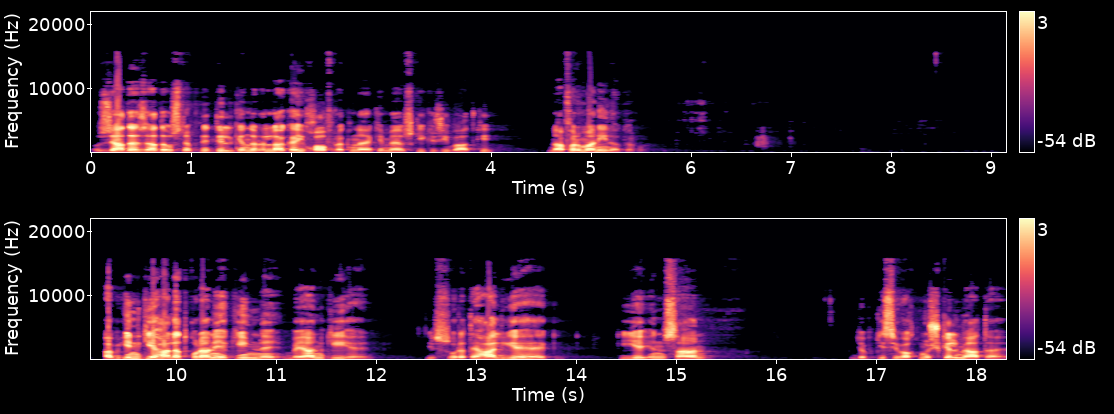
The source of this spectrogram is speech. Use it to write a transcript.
اور زیادہ سے زیادہ اس نے اپنے دل کے اندر اللہ کا ہی خوف رکھنا ہے کہ میں اس کی کسی بات کی نافرمانی نہ کروں۔ اب ان کی حالت قرآن حکیم نے بیان کی ہے کہ صورت حال یہ ہے کہ یہ انسان جب کسی وقت مشکل میں آتا ہے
